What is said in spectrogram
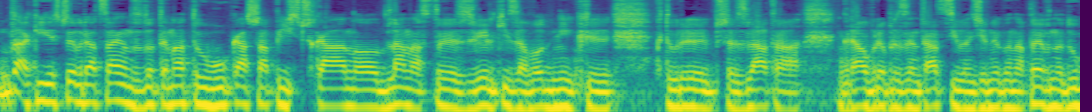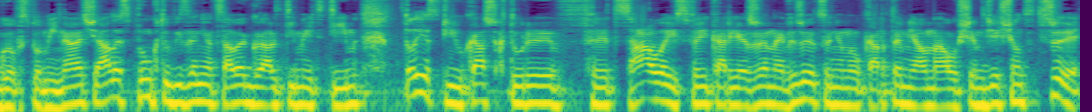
No tak, i jeszcze wracając do tematu Łukasza Piszczka, no dla nas to jest wielki zawodnik, y, który przez lata grał w reprezentacji, będziemy go na pewno długo wspominać, ale z punktu widzenia całego Ultimate Team, to jest piłkarz, który w całej swojej karierze najwyżej ocenioną kartę miał na 83,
